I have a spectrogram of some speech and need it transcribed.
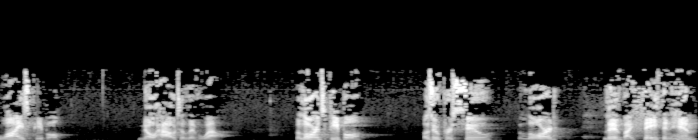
wise people know how to live well. The Lord's people, those who pursue the Lord, live by faith in Him.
